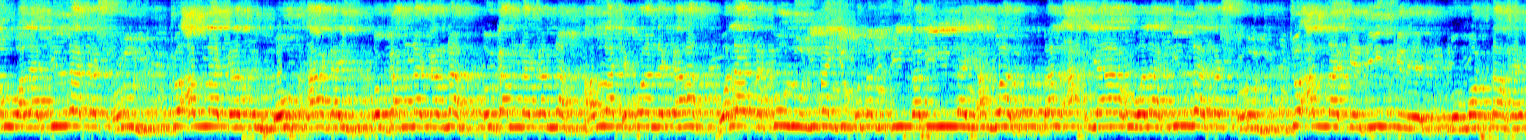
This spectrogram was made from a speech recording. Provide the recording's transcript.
આહુ વાલા કિલ્લા તશઉન જો અલ્લાહ કે રસૂલ બહુત આ ગઈ તો કામ ના કરના તો કામ ના કરના અલ્લાહ કે કુરાન ને કહા વલા તકુલુ લિમન યુક્તલ ફી સબીલિલ્લાહ અમવાત બલ અહયા વલા કિલ્લા તશઉન જો અલ્લાહ કે دین કે લિયે વો મરતા હૈ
